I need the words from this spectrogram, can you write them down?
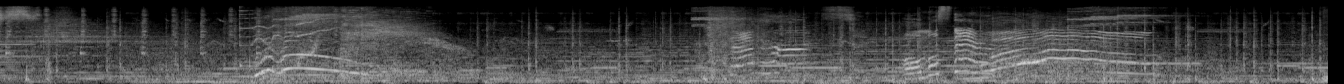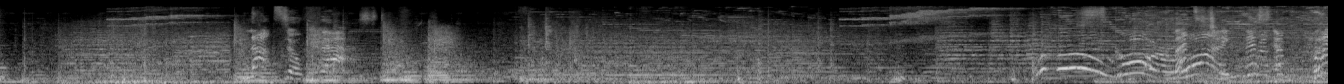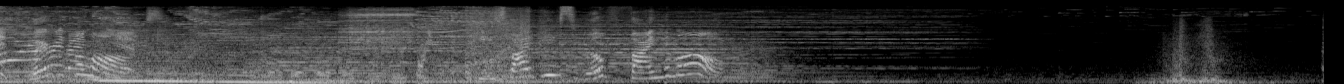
Woohoo! That hurts! Almost there! Take this and put it where it belongs! Piece by piece, we'll find them all!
